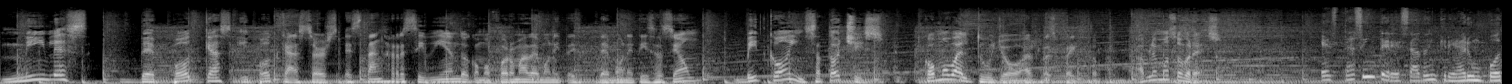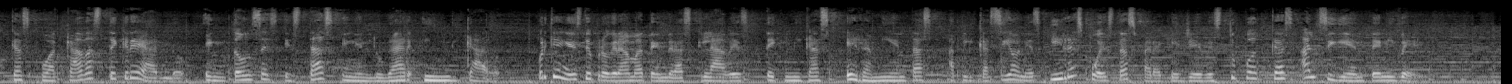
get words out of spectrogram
miles de podcasts y podcasters están recibiendo como forma de, monetización Bitcoin, Satoshis. ¿Cómo va el tuyo al respecto? Hablemos sobre eso. ¿Estás interesado en crear un podcast o acabas de crearlo? Entonces estás en el lugar indicado porque en este programa tendrás claves, técnicas, herramientas, aplicaciones y respuestas para que lleves tu podcast al siguiente nivel.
